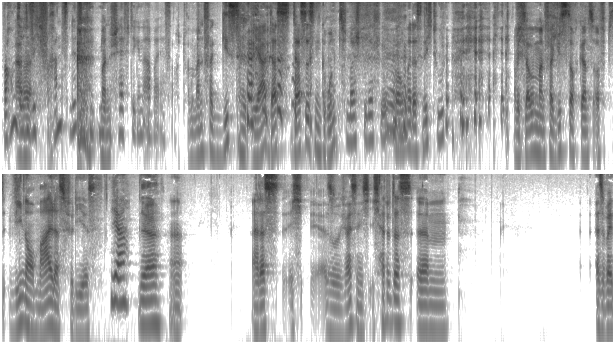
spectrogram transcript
warum sollte Aber sich Franz Liszt mit mir man- beschäftigen, aber er ist auch tot. Man vergisst halt, ja, das, das ist ein Grund zum Beispiel dafür, warum er das nicht tut. Aber ich glaube, man vergisst auch ganz oft, wie normal das für die ist. Ja, Ja. Ja. Ja, das, ich, also ich weiß nicht, ich hatte das, ähm, also bei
